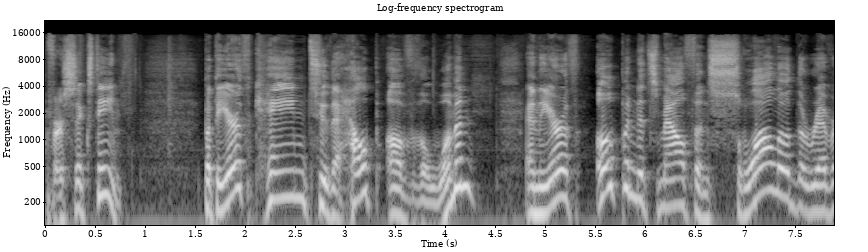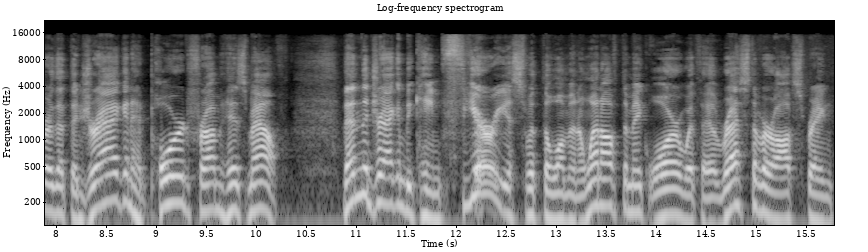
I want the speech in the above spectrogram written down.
verse 16. But the earth came to the help of the woman, and the earth opened its mouth and swallowed the river that the dragon had poured from his mouth. Then the dragon became furious with the woman and went off to make war with the rest of her offspring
